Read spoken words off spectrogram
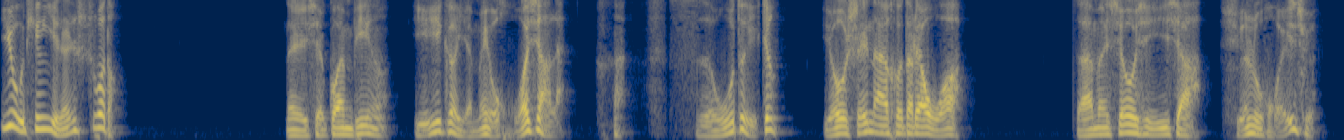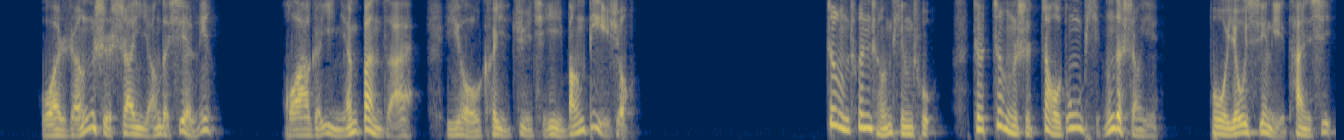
又听一人说道：“那些官兵一个也没有活下来，哼，死无对证，有谁奈何得了我？咱们休息一下，寻路回去。我仍是山阳的县令，花个一年半载，又可以聚起一帮弟兄。”郑春成听出这正是赵东平的声音，不由心里叹息，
